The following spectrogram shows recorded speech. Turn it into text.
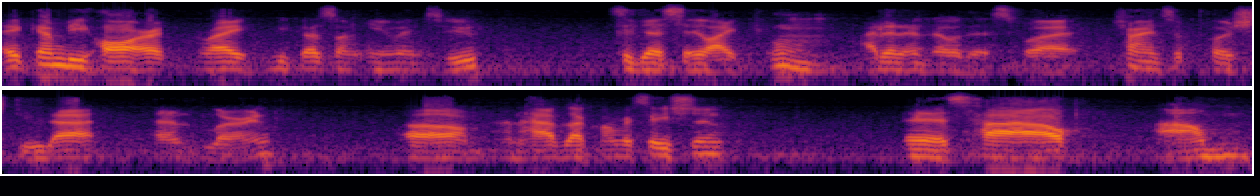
it can be hard, right? Because I'm human too, to just say like, hmm, I didn't know this, but trying to push through that and learn um, and have that conversation is how I'm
